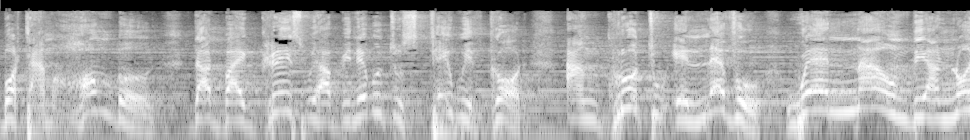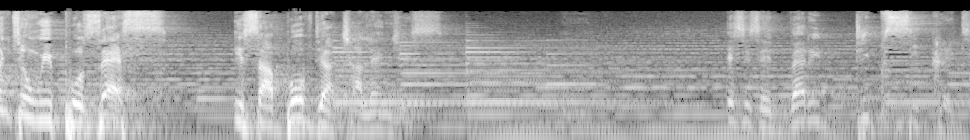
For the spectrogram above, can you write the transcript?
but i'm humbled that by grace we have been able to stay with god and grow to a level where now the anointing we possess is above their challenges. This is a very deep secret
